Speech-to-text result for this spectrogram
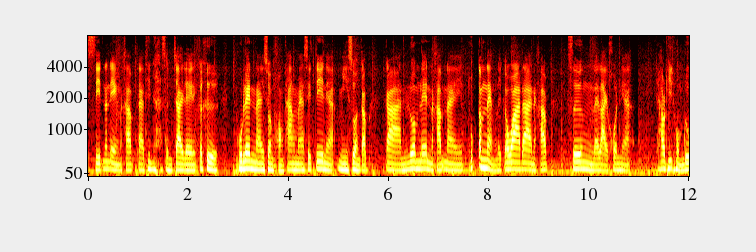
สซิสต์นั่นเองนะครับ แต่ที่น่าสนใจเลยก็คือผู้เล่นในส่วนของทางแมนซิตี้เนี่ย มีส่วนกับการร่วมเล่นนะครับ ในทุกตำแหน่งเลยก็ว่าได้นะครับ ซึ่งหลายๆ คนเนี่ย เท่าที่ผมดู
